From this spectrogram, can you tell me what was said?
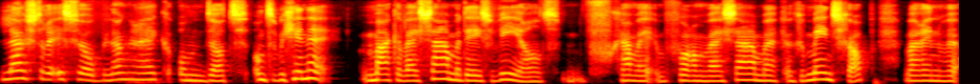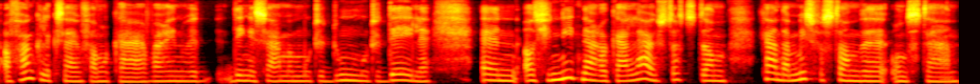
Luisteren is zo belangrijk omdat, om te beginnen, maken wij samen deze wereld? Gaan wij, vormen wij samen een gemeenschap waarin we afhankelijk zijn van elkaar, waarin we dingen samen moeten doen, moeten delen? En als je niet naar elkaar luistert, dan gaan daar misverstanden ontstaan.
